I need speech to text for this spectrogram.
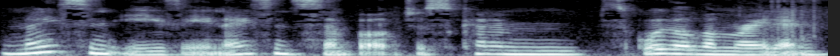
Nice and easy, nice and simple. Just kind of squiggle them right in.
